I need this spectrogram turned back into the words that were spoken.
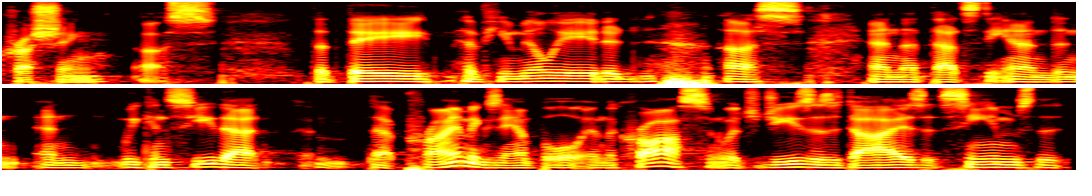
crushing us. That they have humiliated us, and that that's the end. And and we can see that that prime example in the cross, in which Jesus dies. It seems that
